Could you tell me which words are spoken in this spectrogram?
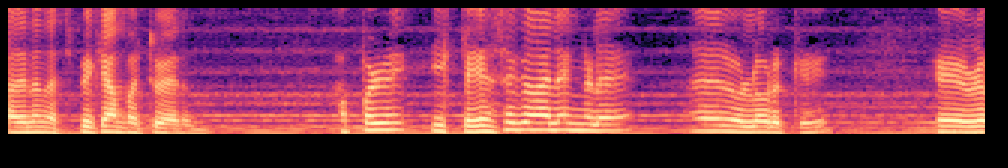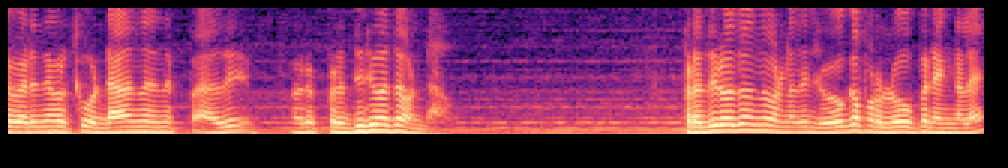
അതിനെ നശിപ്പിക്കാൻ പറ്റുമായിരുന്നു. അപ്പോൾ ഈ ക്ലേശകാലങ്ങളിലുള്ളവർക്ക് ഇവിടെ വരുന്നവർക്ക് ഉണ്ടാകുന്നതിന് അത് ഒരു പ്രതിരോധം ഉണ്ടാകും പ്രതിരോധം എന്ന് പറയുന്നത് ലോകപ്രലോഭനങ്ങളെ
